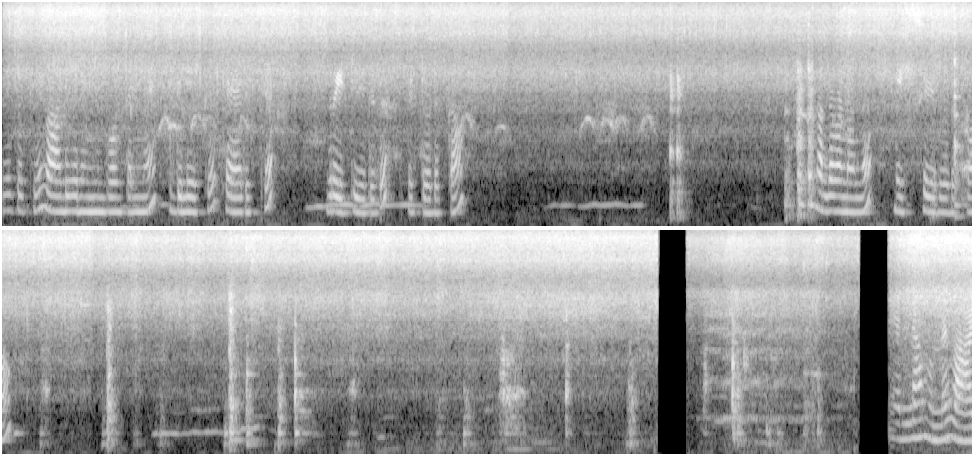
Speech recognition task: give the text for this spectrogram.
ഇതൊക്കെ വാടി വരുമ്പോൾ തന്നെ ഇതിലേക്ക് ക്യാരറ്റ് ഗ്രേറ്റ് ചെയ്തത് ഇട്ട് കൊടുക്കാം. നല്ലവണ്ണം ഒന്ന് മിക്സ് ചെയ്ത് കൊടുക്കാം എല്ലാം ഒന്ന് വാടി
